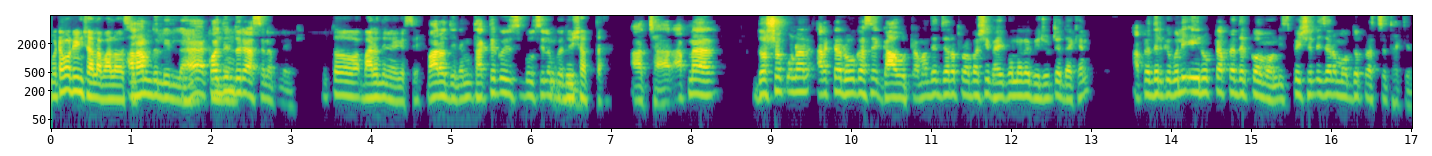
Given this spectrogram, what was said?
মোটামুটি ইনশাল্লাহ ভালো আছে। আলহামদুলিল্লাহ। হ্যাঁ কয়দিন ধরে আছেন আপনি? তো বারো দিন হয়ে গেছে। বারো দিন। আমি থাকতে বলছিলাম দুই সপ্তাহ। আচ্ছা আর আপনার দর্শক ওনার আরেকটা রোগ আছে গাউট। আমাদের যারা প্রবাসী ভাই বোনেরা ভিডিওটা দেখেন আপনাদেরকে বলি এই রোগটা আপনাদের কমন স্পেশালি যারা মধ্যপ্রাচ্যে থাকেন।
